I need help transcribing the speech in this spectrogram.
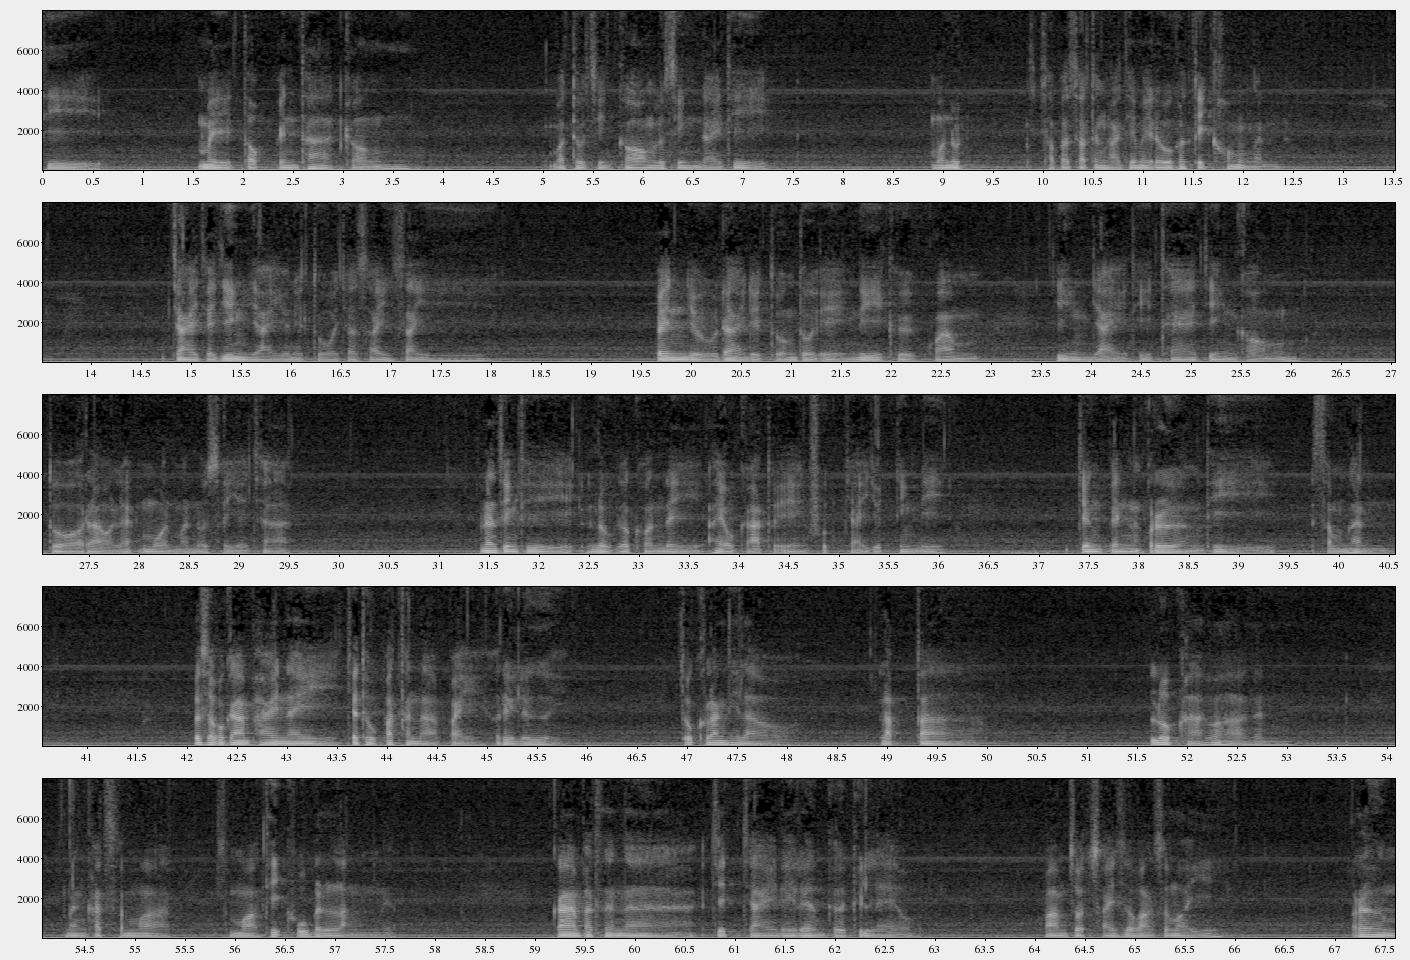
ที่ไม่ตกเป็นทาสของวัตถุสิ่งของหรือสิ่งใดที่ มนุษย์สรรพสัตว์ทั้งหลายที่ไม่รู้ก็ติดข้องกัน ใจจะยิ่งใหญ่อยู่ในตัวจะใสใสเป็นอยู่ได้ด้วยตัวของตัวเองนี่คือความยิ่งใหญ่ที่แท้จริงของตัวเราและมวลมนุษยชาตินั้นสิ่งที่ลูกทุกคนได้ให้โอกาสตัวเองฝึกใจหยุดนิ่งนี้ จึงเป็นเรื่องที่สำคัญ ประสบการณ์ภายในจะถูกพัฒนาไปเรื่อยๆ ทุกครั้งที่เราหลับตารวบขาเข้าหากัน นั่งขัดสมาธิสมาธิคู่บัลลังเนี่ยการพัฒนาจิตใจได้เริ่มเกิดขึ้นแล้ว ความสดใสสว่างสมัย เริ่ม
